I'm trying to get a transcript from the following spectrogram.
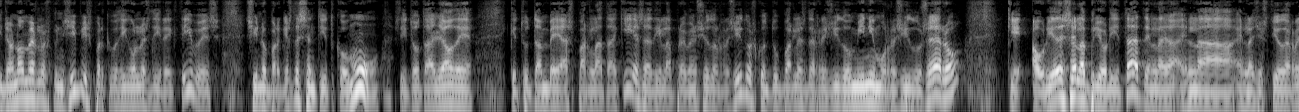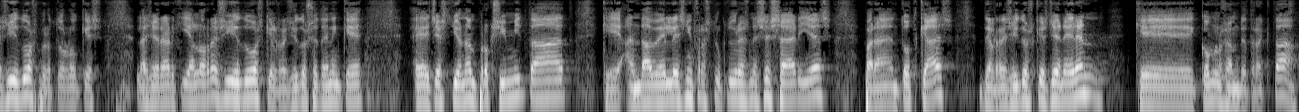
I no només els principis, perquè ho diuen les directives, sinó perquè és de sentit comú. És dir, tot allò de, que tu també has parlat aquí, és a dir, la prevenció dels residus, quan tu parles de residu mínim o residu zero, que hauria de ser la prioritat en la, en la, en la gestió de residus, però tot el que és la jerarquia en els residus, que els residus se tenen que eh, gestionar en proximitat, que han d'haver les infraestructures necessàries necessàries per, en tot cas, dels residus que es generen, que com els hem de tractar.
